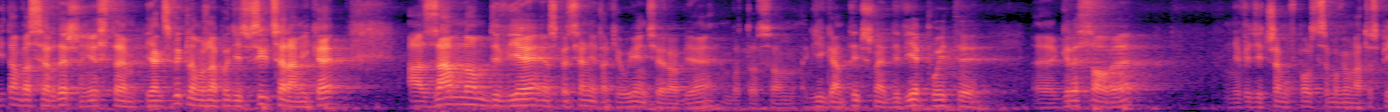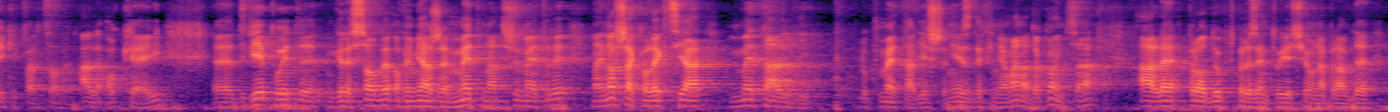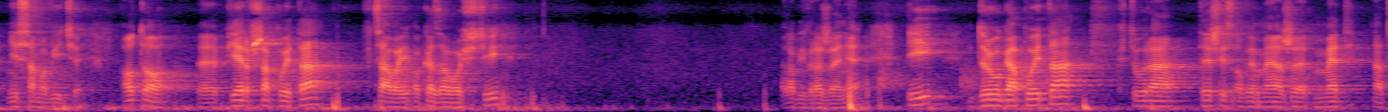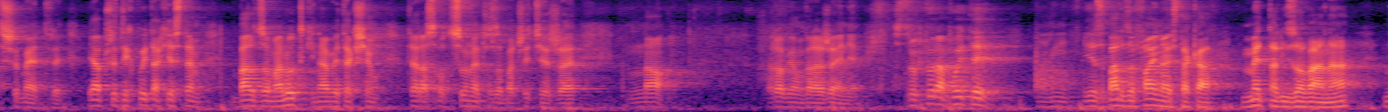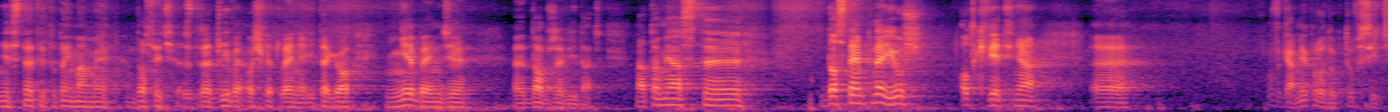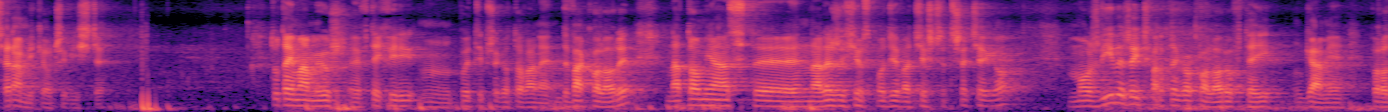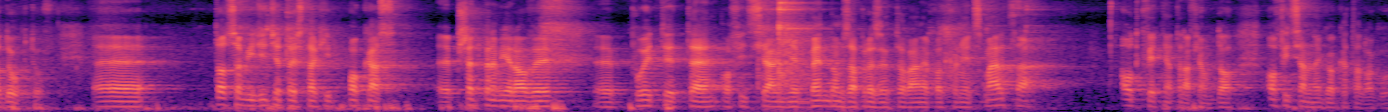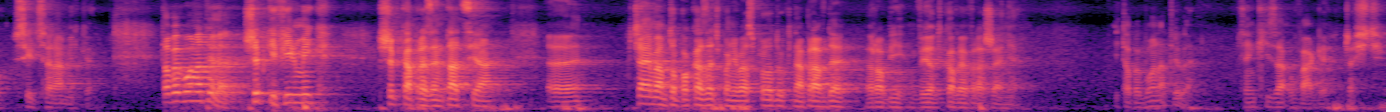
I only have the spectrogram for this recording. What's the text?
Witam Was serdecznie. Jestem, jak zwykle można powiedzieć, w Sil Ceramikę, a za mną dwie, specjalnie takie ujęcie robię, bo to są gigantyczne, dwie płyty e, gresowe. Nie wiedzieć czemu w Polsce mówią na to spieki kwarcowe, ale okej. E, Dwie płyty gresowe o wymiarze 1 na 3 metry. Najnowsza kolekcja Metalli lub Metal. Jeszcze nie jest zdefiniowana do końca, ale produkt prezentuje się naprawdę niesamowicie. Oto pierwsza płyta w całej okazałości. Robi wrażenie. I druga płyta, która też jest o wymiarze 1 na 3 metry. Ja przy tych płytach jestem bardzo malutki, nawet jak się teraz odsunę, to zobaczycie, że no, robią wrażenie. Struktura płyty mm, jest bardzo fajna, jest taka metalizowana. Niestety tutaj mamy dosyć zdradliwe oświetlenie i tego nie będzie e, dobrze widać. Natomiast e, dostępne już od kwietnia e, w gamie produktów Sil Ceramikę oczywiście. Tutaj mamy już w tej chwili mm, płyty przygotowane dwa kolory, natomiast należy się spodziewać jeszcze trzeciego, możliwe, że i czwartego koloru w tej gamie produktów. To, co widzicie, to jest taki pokaz e, przedpremierowy. E, Płyty te oficjalnie będą zaprezentowane pod koniec marca. Od kwietnia trafią do oficjalnego katalogu Sil Ceramikę. To by było na tyle. Szybki filmik, szybka prezentacja. E, Chciałem Wam to pokazać, ponieważ produkt naprawdę robi wyjątkowe wrażenie. I to by było na tyle. Dzięki za uwagę. Cześć.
